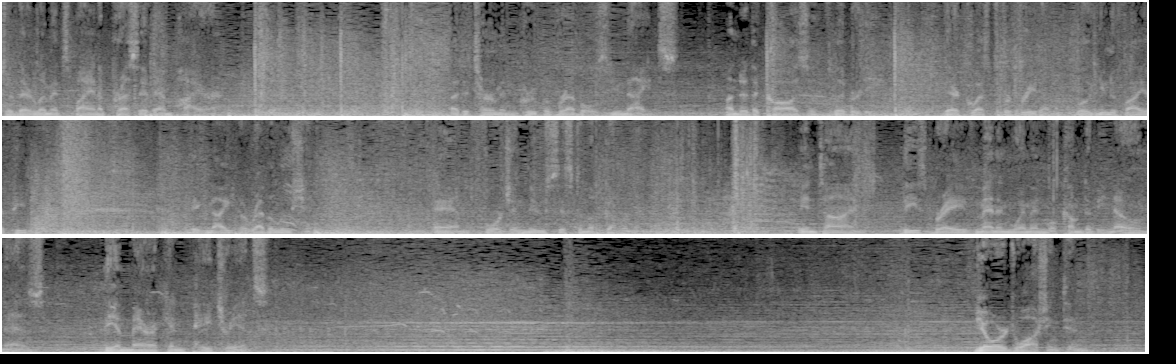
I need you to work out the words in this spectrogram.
To their limits by an oppressive empire. A determined group of rebels unites under the cause of liberty. Their quest for freedom will unify a people, ignite a revolution, and forge a new system of government. In time, these brave men and women will come to be known as the American Patriots. George Washington,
